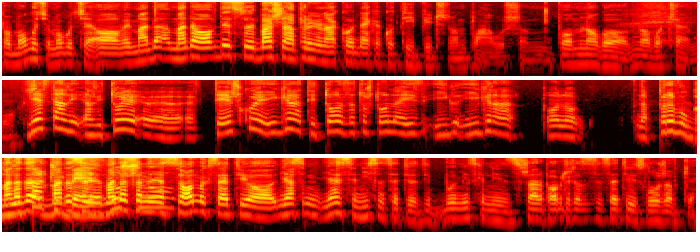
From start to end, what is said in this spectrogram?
pa moguće, moguće. Ove, ovaj, mada, mada ovde su baš napravljeni onako nekako tipičnom plavušom, po mnogo, mnogo čemu. Jeste, ali, ali to je, e, teško je igrati to zato što ona iz, igra ono na prvu glupaču, mada da, mada se, mada sam ja se odmah setio, ja, sam, ja se nisam setio, ti budem iskren iz Sharp Object, ja sam se setio iz služavke.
